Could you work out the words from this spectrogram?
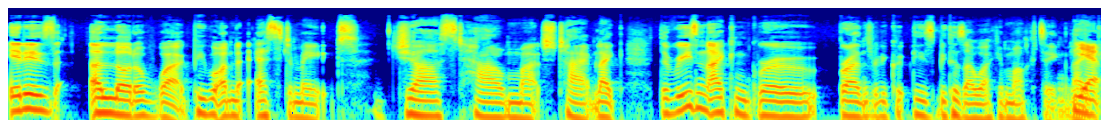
it is a lot of work. People underestimate just how much time. Like the reason I can grow brands really quickly is because I work in marketing. Like Yeah.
